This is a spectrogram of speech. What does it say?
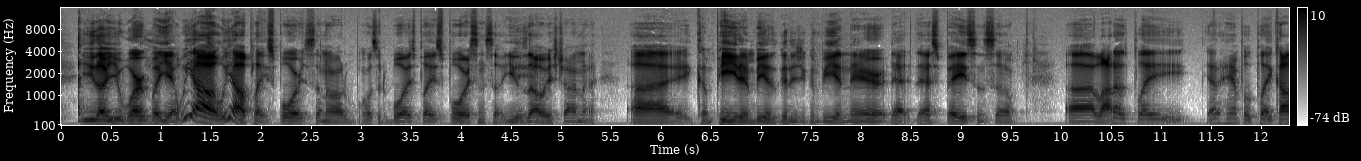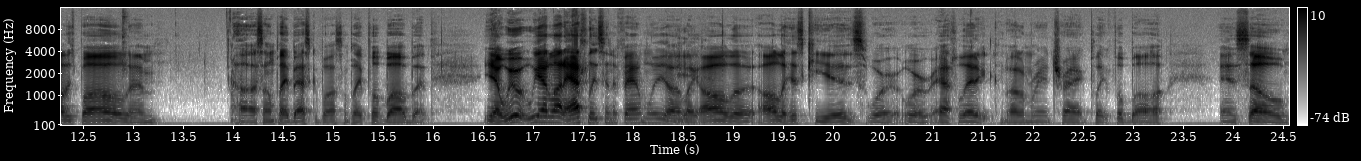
you know, you work, but yeah, we all we all play sports. and all the, most of the boys play sports, and so you was always trying to uh, compete and be as good as you can be in there that that space. And so uh, a lot of us play. Got a handful play college ball, and uh, some play basketball, some play football, but. Yeah, we were, we had a lot of athletes in the family. Uh, Like all of all of his kids were, were athletic. A lot of them ran track, played football, and so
